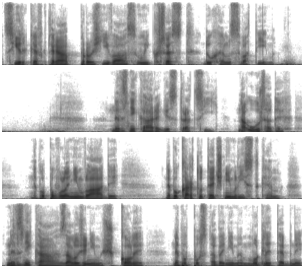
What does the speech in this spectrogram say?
Církev, která prožívá svůj křest duchem svatým. Nevzniká registrací na úřadech nebo povolením vlády nebo kartotéčním lístkem, nevzniká založením školy nebo postavením modlitebny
